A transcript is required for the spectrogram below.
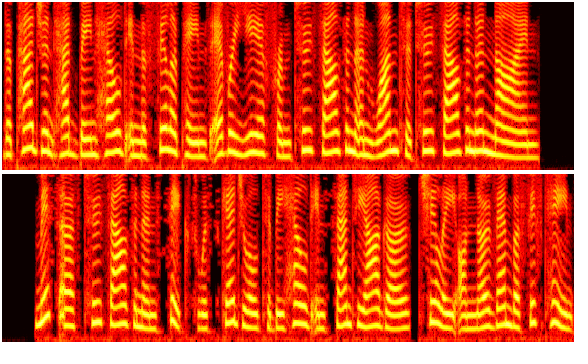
The pageant had been held in the Philippines every year from 2001 to 2009. Miss Earth 2006 was scheduled to be held in Santiago, Chile on November 15,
